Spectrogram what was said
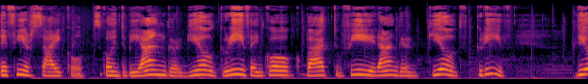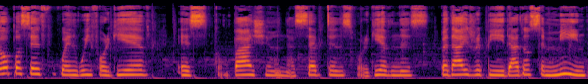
the fear cycle. It's going to be anger, guilt, grief, and go back to fear, anger, guilt, grief. The opposite when we forgive is compassion, acceptance, forgiveness. But I repeat, that doesn't mean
